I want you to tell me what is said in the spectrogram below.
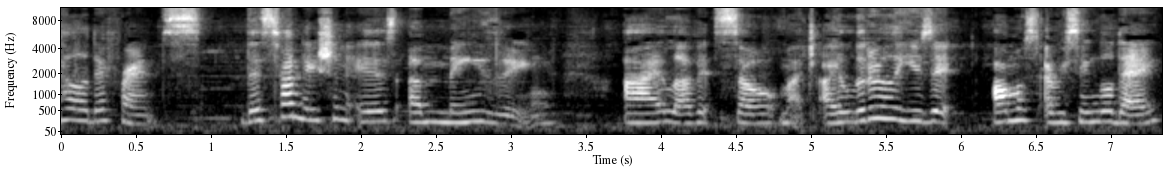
tell a difference. This foundation is amazing. I love it so much. I literally use it almost every single day,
